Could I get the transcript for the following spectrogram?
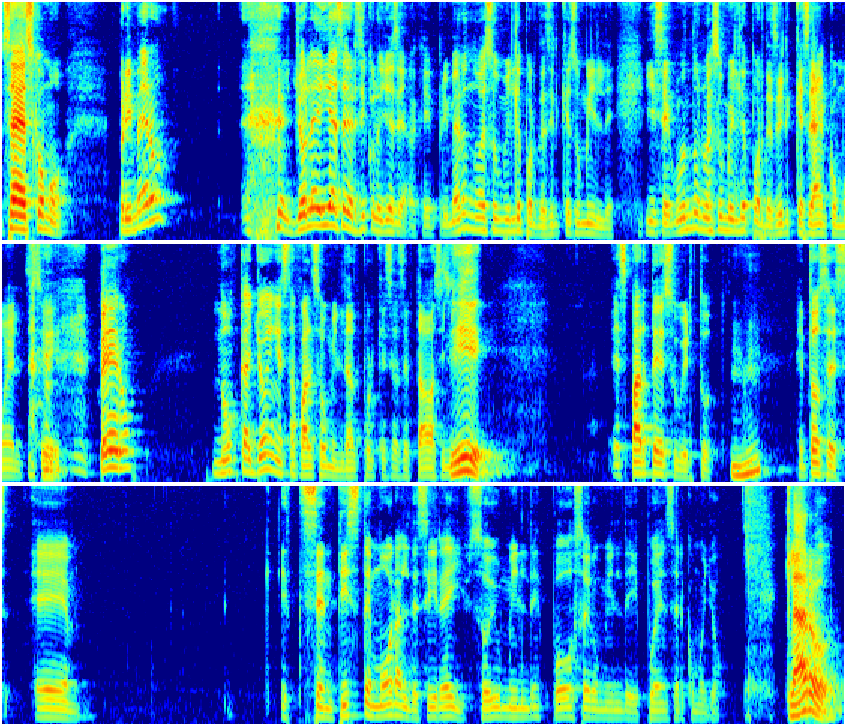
sea, es como, primero, yo leía ese versículo y yo decía, ok, primero no es humilde por decir que es humilde, y segundo no es humilde por decir que sean como él. Sí. Pero no cayó en esta falsa humildad porque se aceptaba así sí. Es parte de su virtud. Entonces, eh, ¿sentís temor al decir, hey, soy humilde, puedo ser humilde y pueden ser como yo? Claro,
